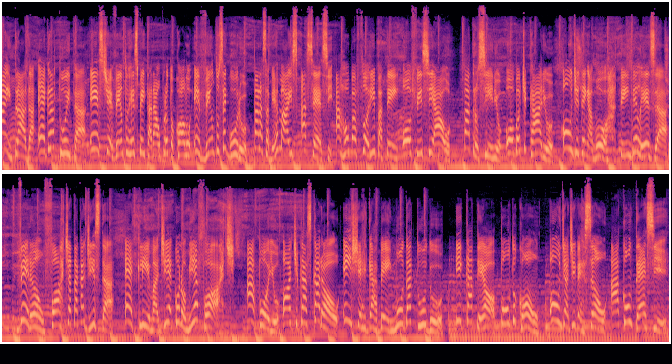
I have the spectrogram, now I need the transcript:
A entrada é gratuita. Este evento respeitará o protocolo Evento Seguro. Para saber mais, acesse arroba Floripa Tem Oficial. Patrocínio O Boticário. Onde tem amor, tem beleza. Verão Forte Atacadista. É clima de economia forte. Apoio Óticas Carol. Enxergar bem muda tudo. E KTO.com, onde a diversão acontece.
